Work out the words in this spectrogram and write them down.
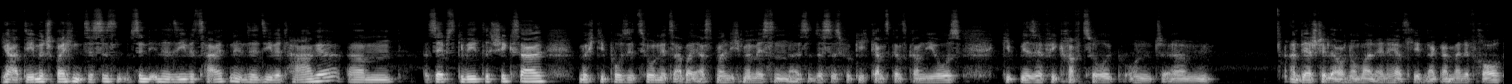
ja, dementsprechend, das ist, sind intensive Zeiten, intensive Tage. Ähm, selbstgewähltes Schicksal möchte die Position jetzt aber erstmal nicht mehr messen. Also das ist wirklich ganz, ganz grandios, gibt mir sehr viel Kraft zurück und ähm, an der Stelle auch nochmal einen herzlichen Dank an meine Frau,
